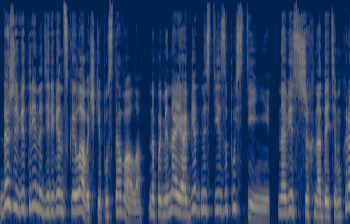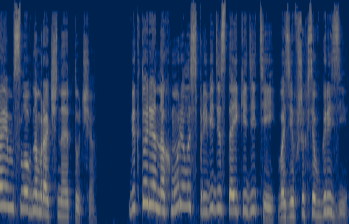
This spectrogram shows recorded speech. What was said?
Даже витрина деревенской лавочки пустовала, напоминая о бедности и запустении, нависших над этим краем, словно мрачная туча. Виктория нахмурилась при виде стайки детей, возившихся в грязи.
